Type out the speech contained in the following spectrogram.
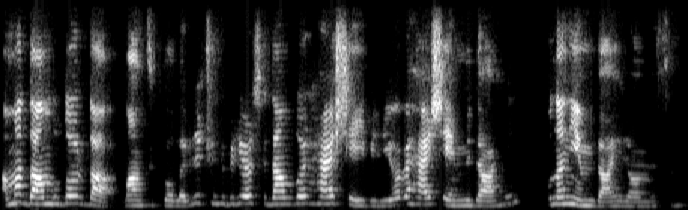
Ama Dumbledore da mantıklı olabilir. Çünkü biliyoruz ki Dumbledore her şeyi biliyor ve her şeye müdahil. Buna niye müdahil olmasın?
